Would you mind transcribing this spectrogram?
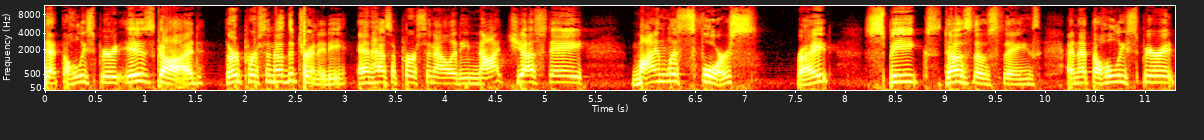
that the Holy Spirit is God, third person of the Trinity, and has a personality, not just a mindless force, right? Speaks, does those things, and that the Holy Spirit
